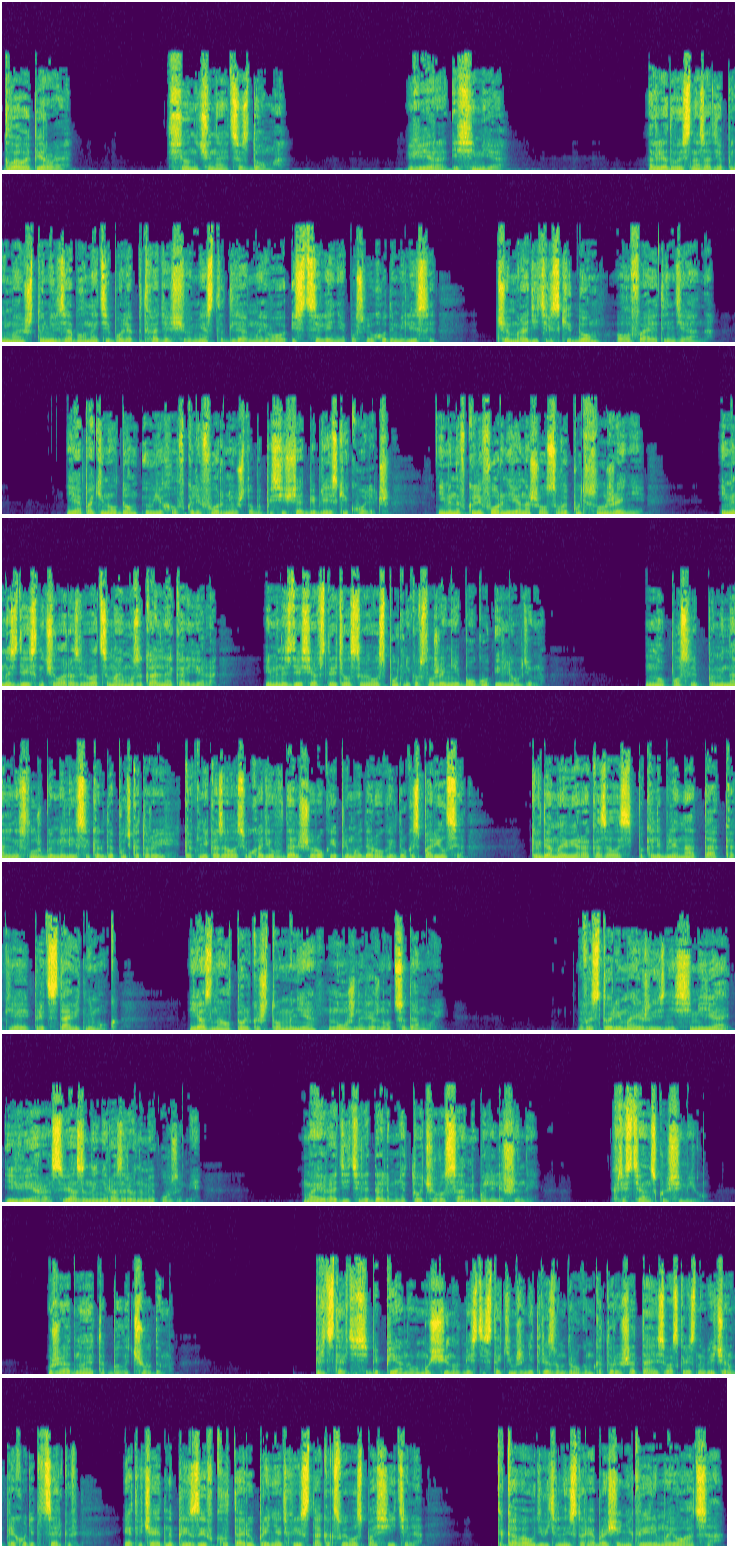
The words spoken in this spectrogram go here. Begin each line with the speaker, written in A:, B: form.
A: Глава первая. Все начинается с дома. Вера и семья. Оглядываясь назад, я понимаю, что нельзя было найти более подходящего места для моего исцеления после ухода Мелисы, чем родительский дом Лафайет, Индиана. Я покинул дом и уехал в Калифорнию, чтобы посещать библейский колледж. Именно в Калифорнии я нашел свой путь в служении – Именно здесь начала развиваться моя музыкальная карьера. Именно здесь я встретил своего спутника в служении Богу и людям. Но после поминальной службы Мелисы, когда путь который, как мне казалось, уходил вдаль широкой и прямой дорогой, вдруг испарился, когда моя вера оказалась поколеблена так, как я и представить не мог, я знал только, что мне нужно вернуться домой. В истории моей жизни семья и вера связаны неразрывными узами. Мои родители дали мне то, чего сами были лишены — христианскую семью. Уже одно это было чудом. Представьте себе пьяного мужчину вместе с таким же нетрезвым другом, который, шатаясь воскресным вечером, приходит в церковь и отвечает на призыв к алтарю принять Христа как своего Спасителя. Такова удивительная история обращения к вере моего отца —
